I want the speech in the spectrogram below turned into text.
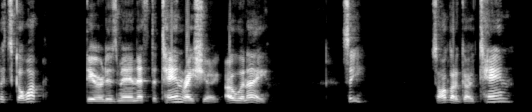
Let's go up. There it is, man. That's the tan ratio, O and A. See? So I've got to go tan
